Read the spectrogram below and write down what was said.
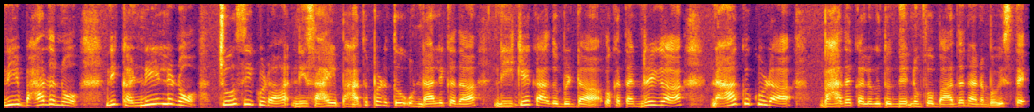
నీ బాధను నీ కన్నీళ్ళను చూసి కూడా నీ సాయి బాధపడుతూ ఉండాలి కదా. నీకే కాదు బిడ్డ ఒక తండ్రిగా నాకు కూడా బాధ కలుగుతుంది నువ్వు బాధను అనుభవిస్తే.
